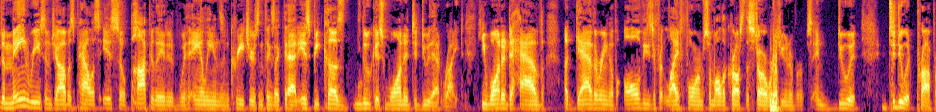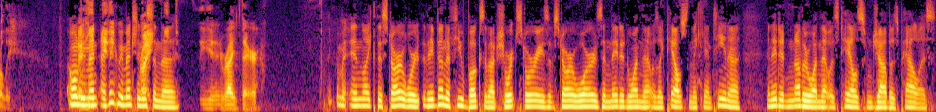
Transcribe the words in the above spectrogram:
the main reason Jabba's palace is so populated with aliens and creatures and things like that is because Lucas wanted to do that right. He wanted to have a gathering of all these different life forms from all across the Star Wars universe and do it to do it properly. Oh, and we And he men- I think we mentioned this in the right there. I think in like the Star Wars. They've done a few books about short stories of Star Wars, and they did one that was like Tales from the Cantina, and they did another one that was Tales from Jabba's Palace,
